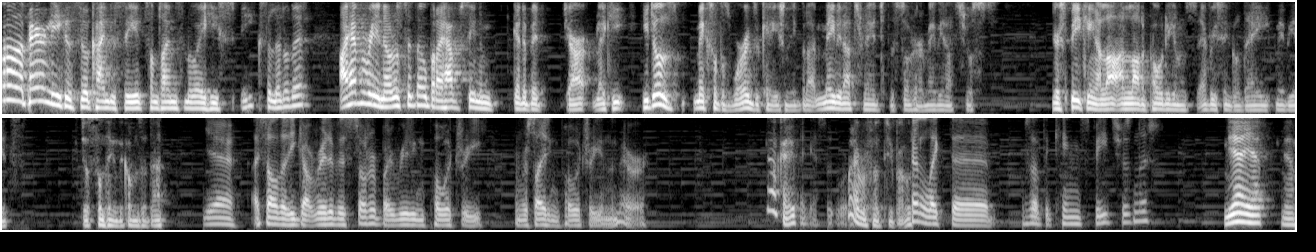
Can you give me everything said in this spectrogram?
well, apparently you can still kind of see it sometimes in the way he speaks a little bit. I haven't really noticed it though, but I have seen him get a bit jar. Like he he does mix up his words occasionally, but uh, maybe that's related to the stutter. Maybe that's just you're speaking a lot on a lot of podiums every single day. Maybe it's just something that comes with that. Yeah, I saw that he got rid of his stutter by reading poetry and reciting poetry in the mirror. Okay, I guess it would whatever floats your boat. Kind of like the was that the King's Speech, wasn't it? Yeah, yeah, yeah.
